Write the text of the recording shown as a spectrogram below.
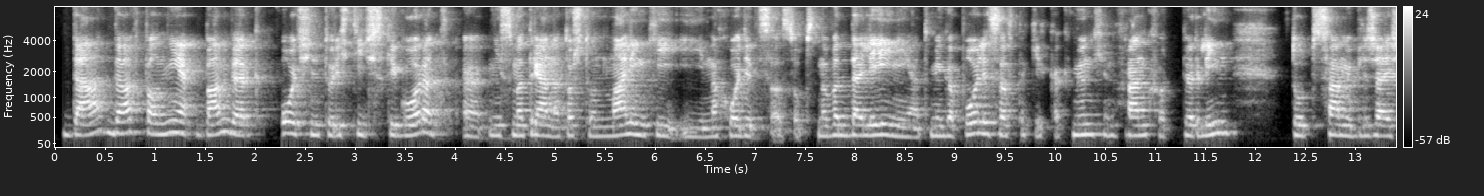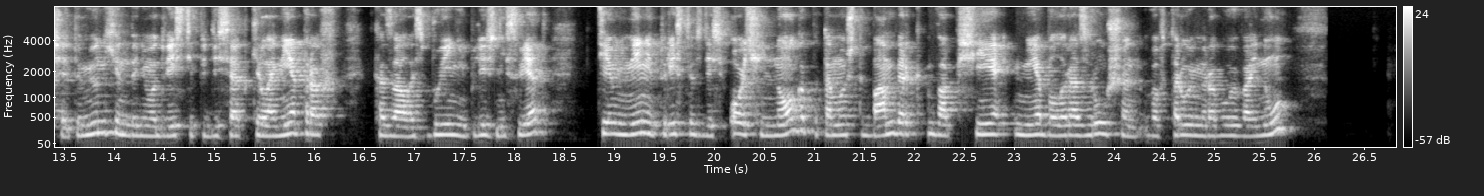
Да, да, вполне. Бамберг очень туристический город, э, несмотря на то, что он маленький и находится, собственно, в отдалении от мегаполисов, таких как Мюнхен, Франкфурт, Берлин. Тут самый ближайший это Мюнхен, до него 250 километров, казалось бы, не ближний свет. Тем не менее, туристов здесь очень много, потому что Бамберг вообще не был разрушен во Вторую мировую войну.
